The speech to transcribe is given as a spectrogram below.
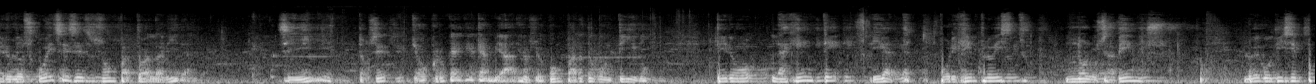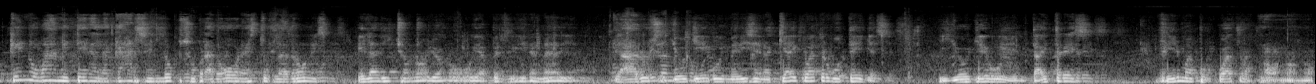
Pero los jueces esos son para toda la vida. Sí, entonces yo creo que hay que cambiarlos, yo comparto contigo. Pero la gente, fíjate, por ejemplo esto, no lo sabemos. Luego dicen, ¿por qué no va a meter a la cárcel López Obrador a estos ladrones? Él ha dicho, no, yo no voy a perseguir a nadie. Claro, si yo llego y me dicen, aquí hay cuatro botellas, y yo llego y hay tres, firma por cuatro. No, no, no,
